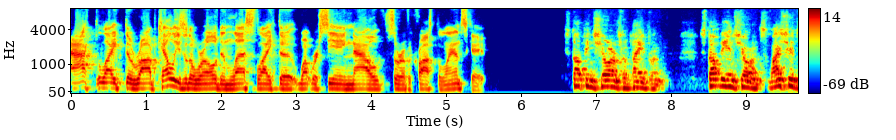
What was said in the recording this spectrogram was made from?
act like the Robb Kellys of the world and less like the what we're seeing now sort of across the landscape. Stop insurance for paying for him. Stop the insurance. Why should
